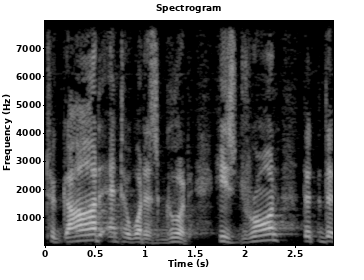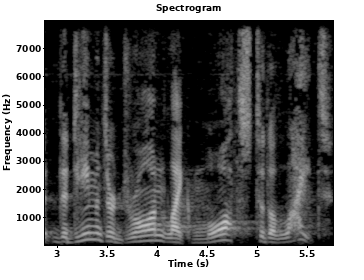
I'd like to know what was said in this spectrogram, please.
to God and to what is good. He's drawn, the, the, the demons are drawn like moths to the light.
